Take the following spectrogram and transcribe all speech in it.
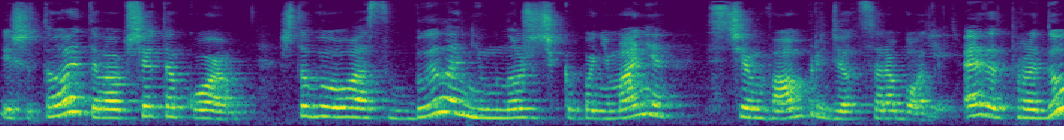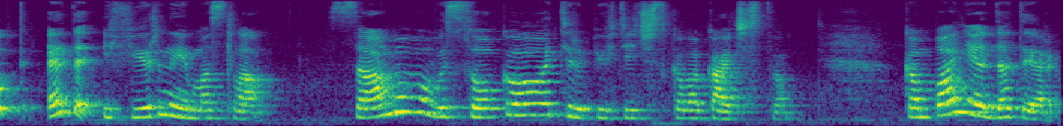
и что это вообще такое, чтобы у вас было немножечко понимания, с чем вам придется работать. Этот продукт — это эфирные масла самого высокого терапевтического качества. Компания Дотер.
